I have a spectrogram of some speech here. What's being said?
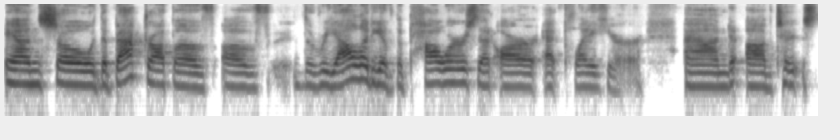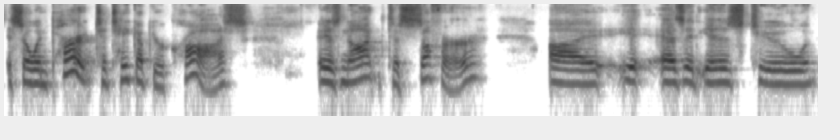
And so the backdrop of, of the reality of the powers that are at play here. And um, to, so in part to take up your cross is not to suffer uh, it, as it is to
